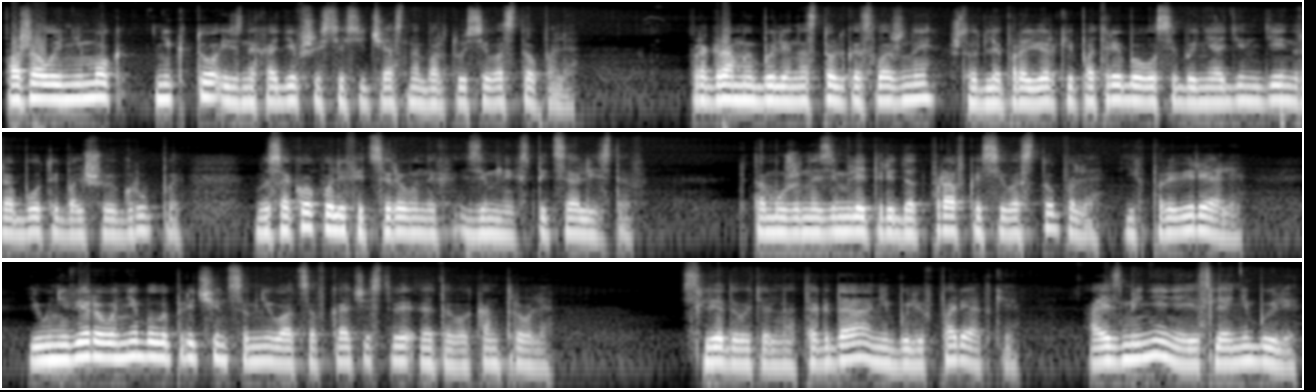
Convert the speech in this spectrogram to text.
Пожалуй, не мог никто из находившихся сейчас на борту Севастополя. Программы были настолько сложны, что для проверки потребовался бы не один день работы большой группы высококвалифицированных земных специалистов. К тому же на Земле перед отправкой Севастополя их проверяли – и у Неверова не было причин сомневаться в качестве этого контроля. Следовательно, тогда они были в порядке, а изменения, если они были,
